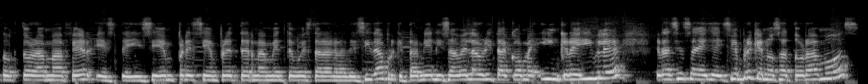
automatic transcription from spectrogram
doctora Maffer, este, y siempre, siempre eternamente voy a estar agradecida porque también Isabel ahorita come increíble, gracias a ella, y siempre que nos atoramos,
